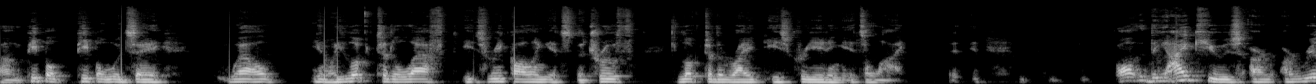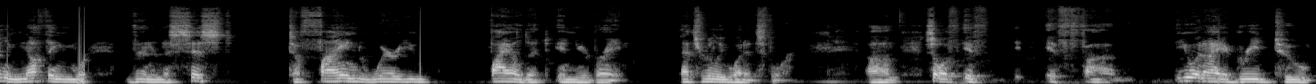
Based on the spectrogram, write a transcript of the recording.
Um, people people would say, well, you know, he looked to the left, he's recalling it's the truth. Look to the right, he's creating it's a lie. It, it, all the eye cues are are really nothing more than an assist to find where you filed it in your brain. That's really what it's for. Um, so if if if um, you and I agreed to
